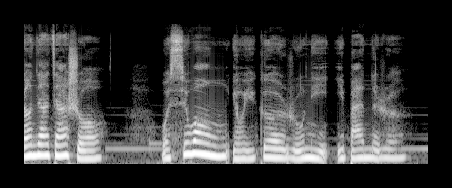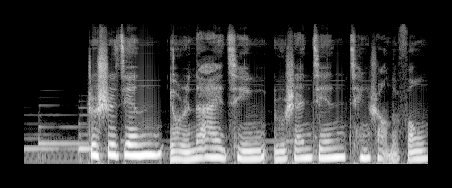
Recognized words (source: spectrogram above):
张嘉佳说：“我希望有一个如你一般的人。这世间有人的爱情如山间清爽的风，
